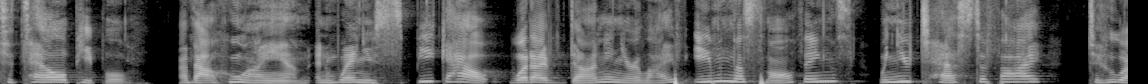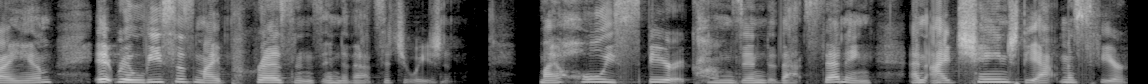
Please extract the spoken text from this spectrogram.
to tell people about who I am. And when you speak out what I've done in your life, even the small things, when you testify to who I am, it releases my presence into that situation. my Holy Spirit comes into that setting and I change the atmosphere.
